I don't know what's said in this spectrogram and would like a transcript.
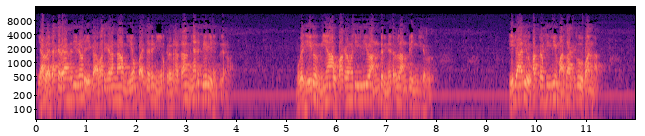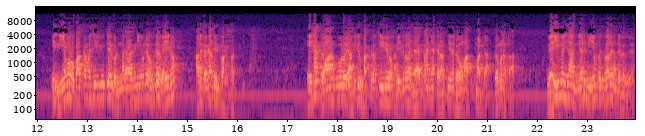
යා වැඩ කරගන්න තියෙනකොට ඒක අවශ්‍ය කරන්නා නියම පරිසරේ නියම ක්‍රම රටාව මියාට තේරෙන්නේ නැතු වෙනවා. මොකද හේතුව මියා උපක්‍රමශීලීව අනුන්ට වින කරලා අනුන්ට ඉංගි කරලා. ඒ જાතිය උපක්‍රමශීලී මාසාකතු උපන්නා. ඒ නියම උපක්‍රමශීලීත්වයේ ගොඩනගාගෙන යීමට ඔබට වෙයිනවා අර කරගන්න විපාක ශක්තිය. ඒක ක්‍රමානුකූලව යකිසි උපක්‍රමශීලීව කටයුතු කරලා ජයග්‍රහණය කරලා තියෙන ක්‍රම මට්ටම් ක්‍රමරට. වෙයිම නිසා මියාට නියම ප්‍රතිඵල ගන්න බැහැ.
